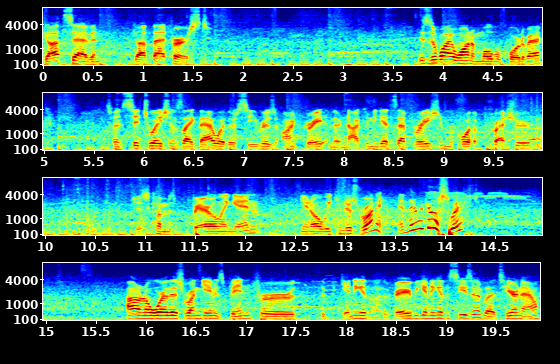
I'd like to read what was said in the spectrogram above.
Got seven. Got that first. This is why I want a mobile quarterback. So in situations like that where the receivers aren't great and they're not going to get separation before the pressure just comes barreling in, you know, we can just run it. And there we go, Swift. I don't know where this run game has been for the beginning of the very beginning of the season, but it's here now.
